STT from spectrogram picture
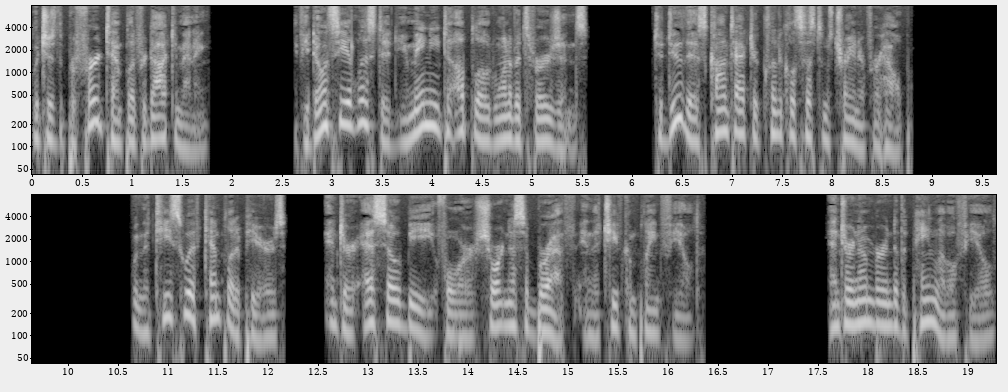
which is the preferred template for documenting. If you don't see it listed, you may need to upload one of its versions. To do this, contact your clinical systems trainer for help. When the T-Swift template appears, enter SOB for shortness of breath in the chief complaint field. Enter a number into the pain level field,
